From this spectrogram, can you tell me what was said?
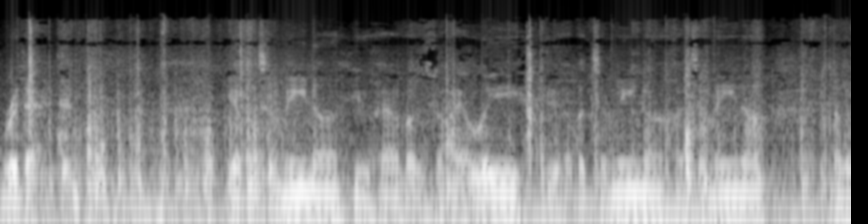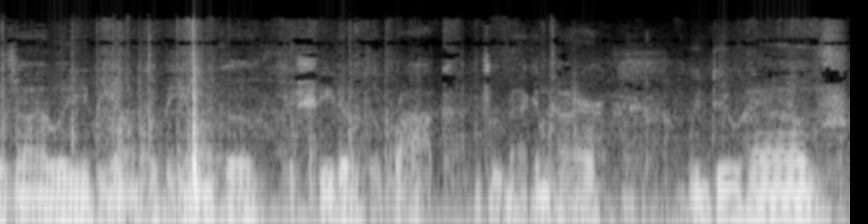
redacted. You have a Tamina, you have a Xia Li, you have a Tamina, a Tamina, another Xia Li, Bianca, Bianca, Kushida, The Rock, Drew McIntyre. We do have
